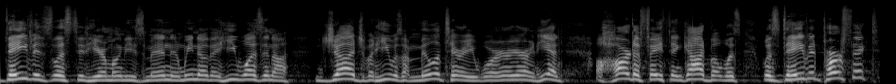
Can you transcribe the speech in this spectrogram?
David's listed here among these men, and we know that he wasn't a judge, but he was a military warrior, and he had a heart of faith in God. But was, was David perfect?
